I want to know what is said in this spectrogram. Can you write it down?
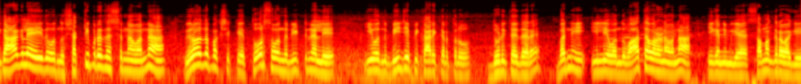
ಈಗಾಗಲೇ ಇದು ಒಂದು ಶಕ್ತಿ ಪ್ರದರ್ಶನವನ್ನು ವಿರೋಧ ಪಕ್ಷಕ್ಕೆ ತೋರಿಸುವ ಒಂದು ನಿಟ್ಟಿನಲ್ಲಿ ಈ ಒಂದು ಬಿ ಜೆ ಪಿ ಕಾರ್ಯಕರ್ತರು ದುಡಿತಾ ಇದ್ದಾರೆ. ಬನ್ನಿ, ಇಲ್ಲಿಯ ಒಂದು ವಾತಾವರಣವನ್ನು ಈಗ ನಿಮಗೆ ಸಮಗ್ರವಾಗಿ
